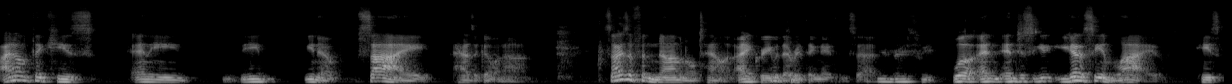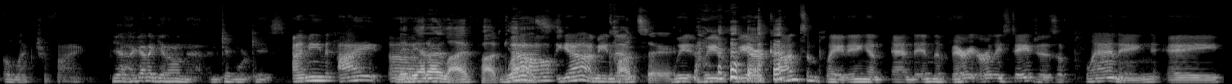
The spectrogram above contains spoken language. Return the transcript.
I don't think he's any. He, you know, Sai has it going on. Sai's a phenomenal talent. I agree with you. everything Nathan said. You're very sweet. Well, and and just you, you got to see him live. He's electrifying. Yeah, I gotta get on that and get more gigs. I mean, I um, Maybe at our live podcast. well, yeah. I mean, uh, concert. we, we, we are contemplating and, and in the very early stages of planning a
